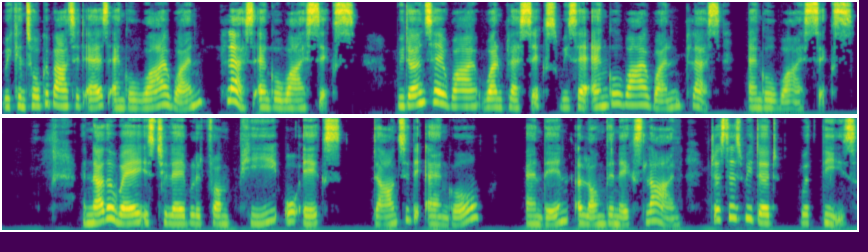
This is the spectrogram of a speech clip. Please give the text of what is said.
We can talk about it as angle y1 plus angle y6. We don't say y1 plus 6, we say angle y1 plus angle y6. Another way is to label it from P or X down to the angle and then along the next line just as we did with these.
